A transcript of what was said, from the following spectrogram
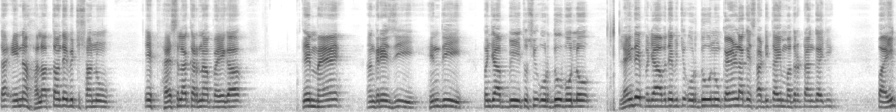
ਤਾਂ ਇਹਨਾਂ ਹਾਲਾਤਾਂ ਦੇ ਵਿੱਚ ਸਾਨੂੰ ਇਹ ਫੈਸਲਾ ਕਰਨਾ ਪਏਗਾ ਕਿ ਮੈਂ, ਅੰਗਰੇਜ਼ੀ, ਹਿੰਦੀ, ਪੰਜਾਬੀ, ਤੁਸੀਂ ਉਰਦੂ ਬੋਲੋ। ਲਹਿੰਦੇ ਪੰਜਾਬ ਦੇ ਵਿੱਚ ਉਰਦੂ ਨੂੰ ਕਹਿਣ ਲੱਗੇ, ਸਾਡੀ ਤਾਂ ਇਹ ਮਦਰ ਟੰਗ ਹੈ ਜੀ। ਭਾਈ,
